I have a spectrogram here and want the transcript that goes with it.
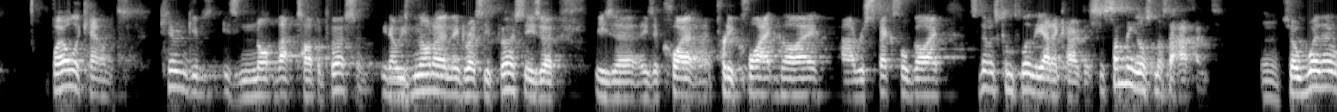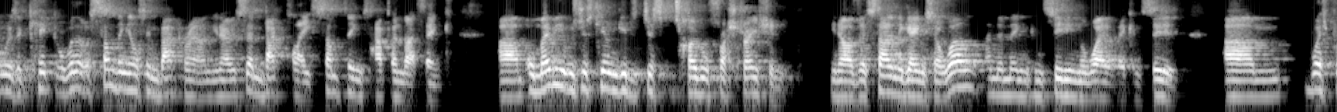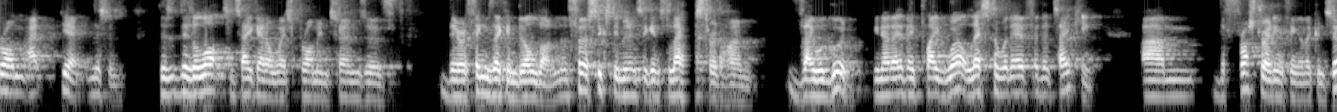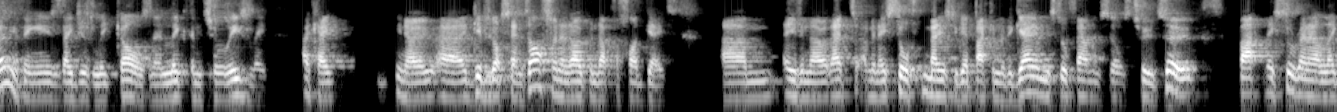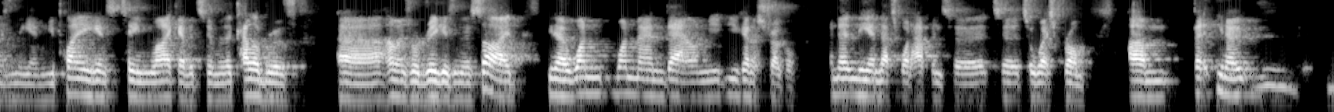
by all accounts, Kieran Gibbs is not that type of person. You know, he's not an aggressive person. He's a he's a he's a quiet, a pretty quiet guy, a respectful guy. So that was completely out of character. So something else must have happened. Mm. So whether it was a kick or whether it was something else in background, you know, some back play, something's happened. I think, um, or maybe it was just Kieran Gibbs' just total frustration. You know, they're starting the game so well and then they're conceding the way that they conceded. Um, West Brom, at, yeah, listen, there's, there's a lot to take out of West Brom in terms of there are things they can build on. The first 60 minutes against Leicester at home, they were good. You know, they, they played well. Leicester were there for the taking. Um, the frustrating thing and the concerning thing is they just leak goals and they leak them too easily. Okay, you know, uh, Gibbs got sent off and it opened up the floodgates. Um, even though that, I mean, they still managed to get back into the game. They still found themselves 2 2, but they still ran out of legs in the end. You're playing against a team like Everton with a calibre of uh, James Rodriguez in their side, you know, one, one man down, you, are going to struggle. And then in the end, that's what happened to, to, to West Brom. Um, but, you know,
